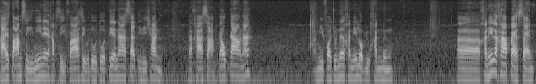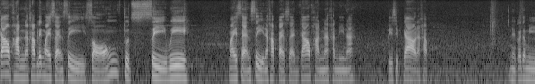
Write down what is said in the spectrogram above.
ขายตามสีนี้เนี่ยนะครับ สีฟ้า 4 ประตูตัวเตี้ยหน้า Z Edition ราคา 399 นะอะมี Fortuner คันนี้หลบอยู่คันหนึ่งคันนี้ราคา 8,900นะครับ เลขไมล์แสนสี่2.4 V ไม่แสนสี่นะครับแปดแสนเก้าพันนะคันนี้นะ ปีสิบเก้านะครับ เนี่ยก็จะมี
